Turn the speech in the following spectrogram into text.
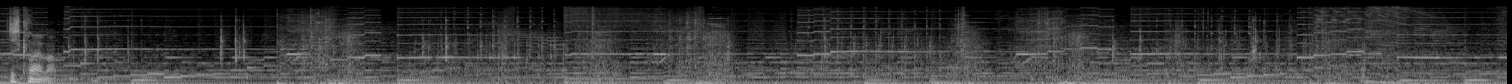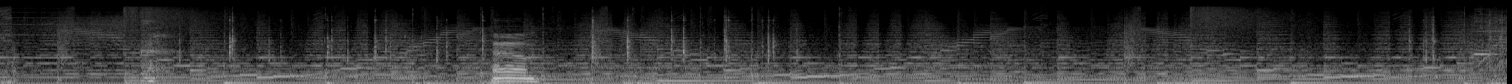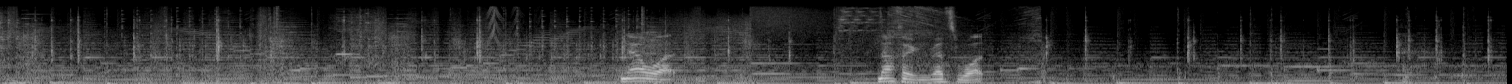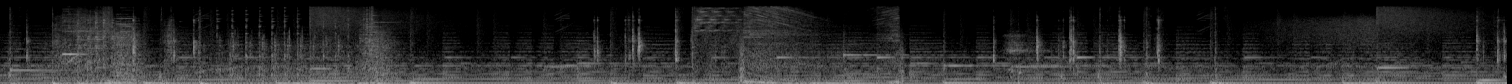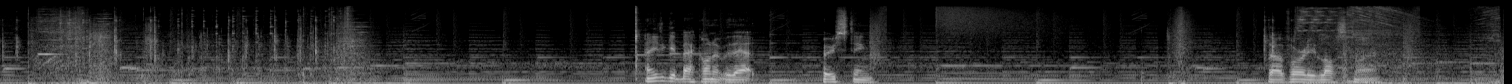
Just climb up. Nothing, that's what. I need to get back on it without boosting. So I've already lost my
